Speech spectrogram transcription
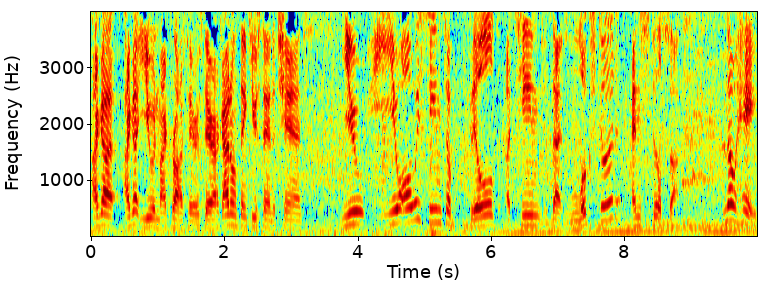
I got I got you in my crosshairs, Derek. I don't think you stand a chance. You you always seem to build a team that looks good and still sucks. No hate,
